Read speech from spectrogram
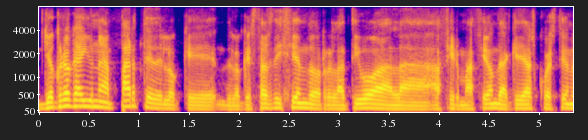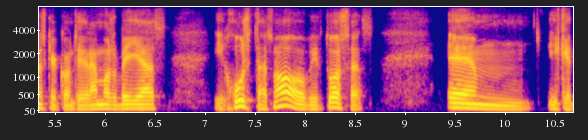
yo creo que hay una parte de lo que, de lo que estás diciendo relativo a la afirmación de aquellas cuestiones que consideramos bellas y justas, ¿no? O virtuosas. Em, y que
